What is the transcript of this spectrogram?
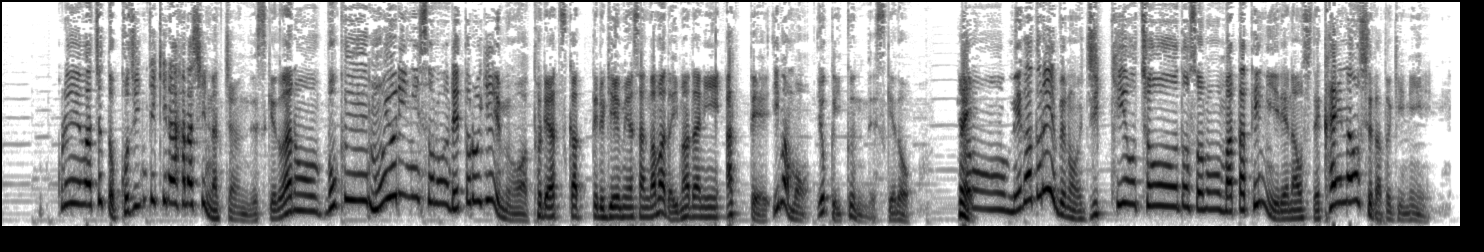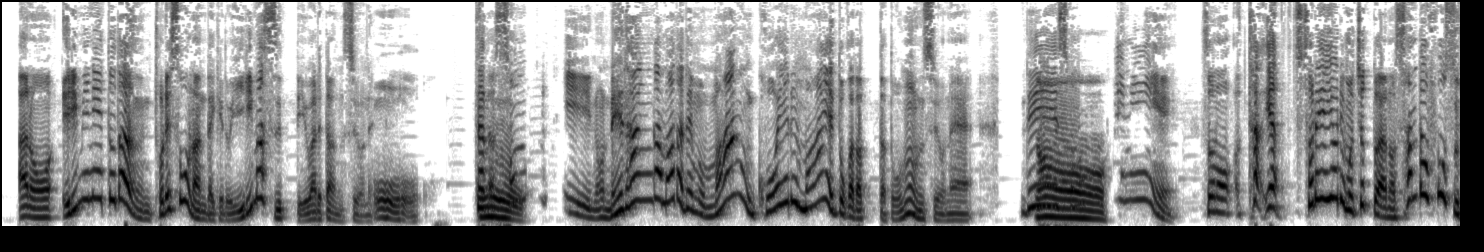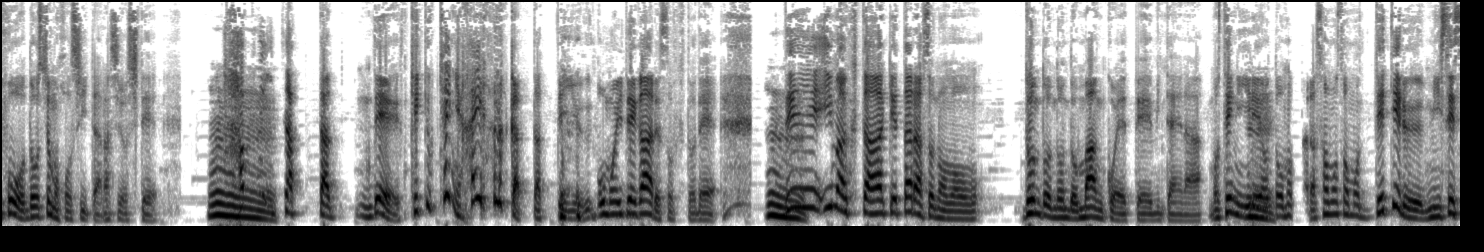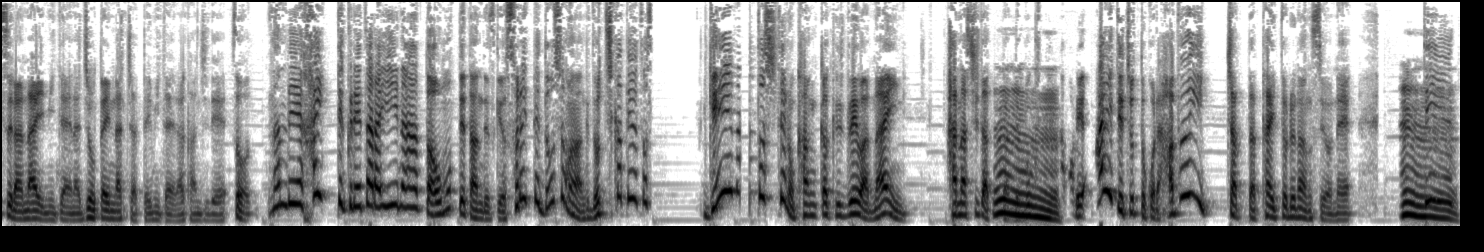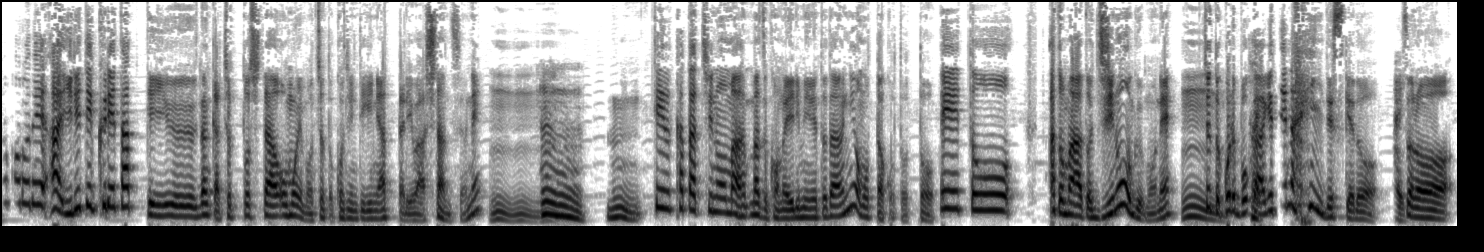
ここれはちょっと個人的な話になっちゃうんですけど、あの、僕、最寄りにそのレトロゲームを取り扱ってるゲーム屋さんがまだ未だにあって、今もよく行くんですけど、はいその、メガドライブの実機をちょうどその、また手に入れ直して、買い直してた時に、あの、エリミネートダウン取れそうなんだけど、いりますって言われたんですよね。おお。ただ、その時の値段がまだでも万超える前とかだったと思うんですよね。で、その時に、その、た、いや、それよりもちょっとあの、サンダーフォース4をどうしても欲しいって話をして、うん。省いちゃったんで、結局手に入らなかったっていう思い出がある ソフトで、うん、で、今蓋開けたらその、どんどんどんどん万超えてみたいな、もう手に入れようと思ったら、そもそも出てる店すらないみたいな状態になっちゃってみたいな感じで。そう。なんで入ってくれたらいいなとは思ってたんですけど、それってどうしてもなんかどっちかというと、ゲーマーとしての感覚ではない話だったんで、うん僕これ、あえてちょっとこれ省いちゃったタイトルなんですよね。うん、っていうところで、あ、入れてくれたっていう、なんかちょっとした思いもちょっと個人的にあったりはしたんですよね。うんううん。ん。うん。っていう形の、まあ、まずこのエリミネートダウンに思ったことと、えっ、と、あとまあ、あとジノーグもね、うんちょっとこれ僕はいあげてないんですけど、はいその、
